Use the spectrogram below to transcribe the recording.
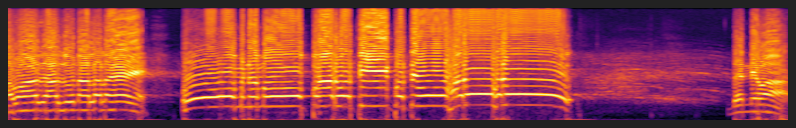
आवाज अजून आला नाही. ओम नमो पार्वती पते हर हर. धन्यवाद.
